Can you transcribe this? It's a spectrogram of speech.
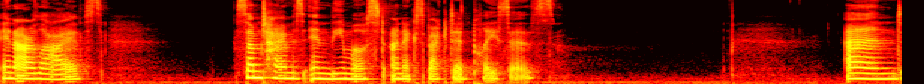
in our lives, sometimes in the most unexpected places. And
